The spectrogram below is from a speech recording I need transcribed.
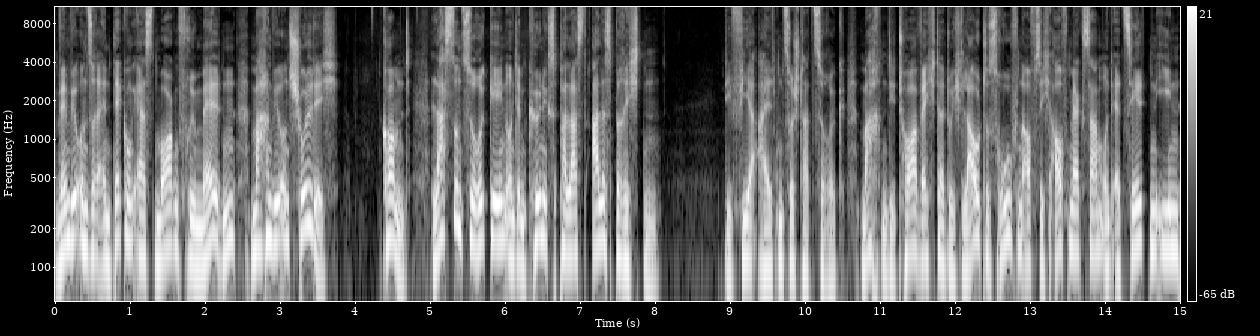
Wenn wir unsere Entdeckung erst morgen früh melden, machen wir uns schuldig. Kommt, lasst uns zurückgehen und im Königspalast alles berichten. Die vier eilten zur Stadt zurück, machten die Torwächter durch lautes Rufen auf sich aufmerksam und erzählten ihnen,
